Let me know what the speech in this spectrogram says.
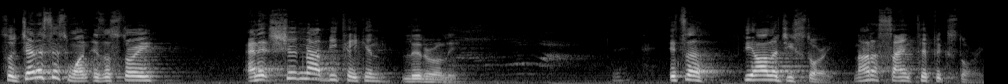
So, Genesis 1 is a story, and it should not be taken literally. It's a theology story, not a scientific story.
